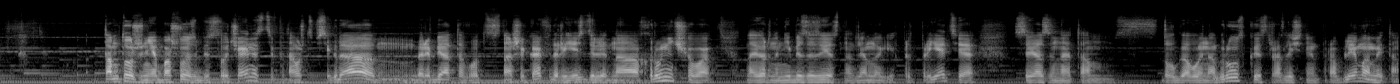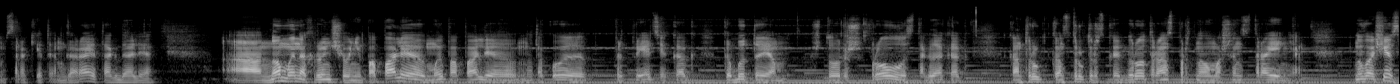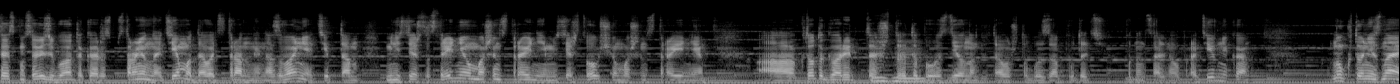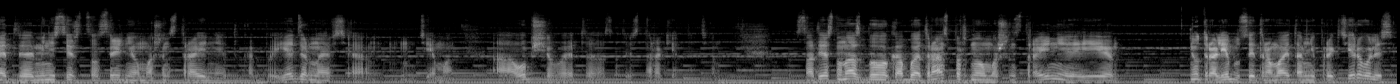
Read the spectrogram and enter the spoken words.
там тоже не обошлось без случайности, потому что всегда ребята вот с нашей кафедры ездили на Хруничево, наверное, небезызвестное для многих предприятие, связанное там с долговой нагрузкой, с различными проблемами, там, с ракетой Ангара и так далее. А, но мы на Хруничево не попали, мы попали на такое предприятие, как КБТМ, что расшифровывалось тогда как конструкторское бюро транспортного машиностроения. Ну, вообще в Советском Союзе была такая распространенная тема давать странные названия, типа там Министерство среднего машиностроения, Министерство общего машиностроения. А кто-то говорит, mm-hmm. что это было сделано для того, чтобы запутать потенциального противника. Ну, кто не знает, э, Министерство среднего машиностроения это как бы ядерная вся тема, а общего это, соответственно, ракетная тема. Соответственно, у нас было КБ транспортного машиностроения, и ну, троллейбусы и трамваи там не проектировались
